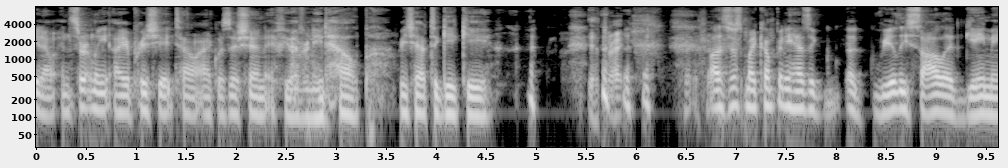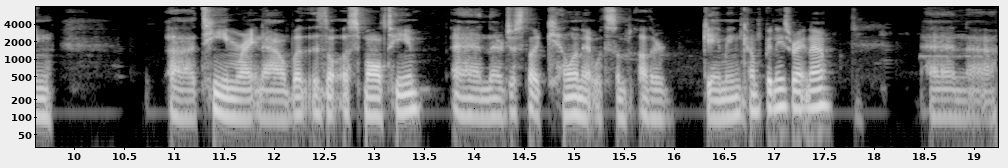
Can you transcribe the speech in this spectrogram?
you know, and certainly I appreciate talent acquisition. If you ever need help, reach out to Geeky. that's right Uh, it's just my company has a, a really solid gaming uh, team right now, but it's a, a small team, and they're just like killing it with some other gaming companies right now. And uh,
